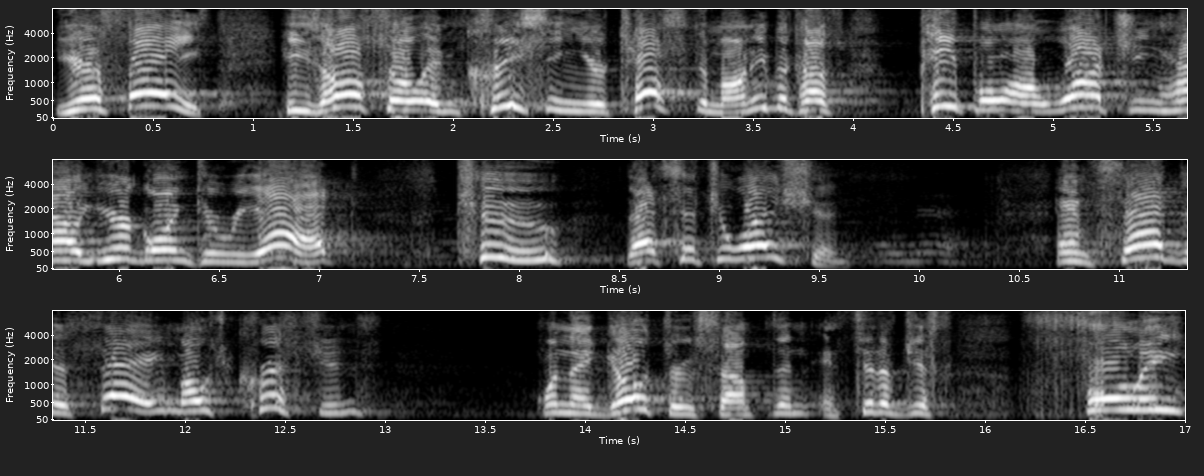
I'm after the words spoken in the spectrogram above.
your faith. He's also increasing your testimony because people are watching how you're going to react to that situation. And sad to say, most Christians, when they go through something, instead of just fully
